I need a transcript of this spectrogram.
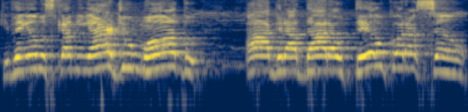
que venhamos caminhar de um modo a agradar ao teu coração.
